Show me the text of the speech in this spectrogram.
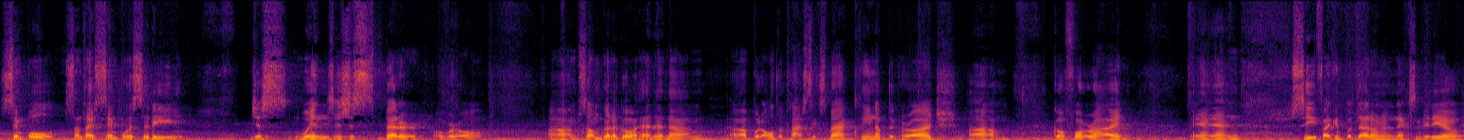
simple. Sometimes simplicity just wins. It's just better overall. Um, so I'm gonna go ahead and um, uh, put all the plastics back, clean up the garage, um, go for a ride, and see if I can put that on the next video.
